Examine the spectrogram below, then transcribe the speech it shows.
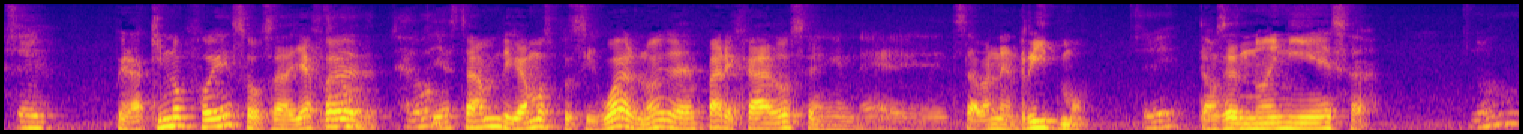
Sí. Pero aquí no fue eso, o sea, ya fue, ya, estaban, digamos, pues igual, ¿no? Ya emparejados, en, eh, estaban en ritmo. Sí. Entonces no hay ni esa. No.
